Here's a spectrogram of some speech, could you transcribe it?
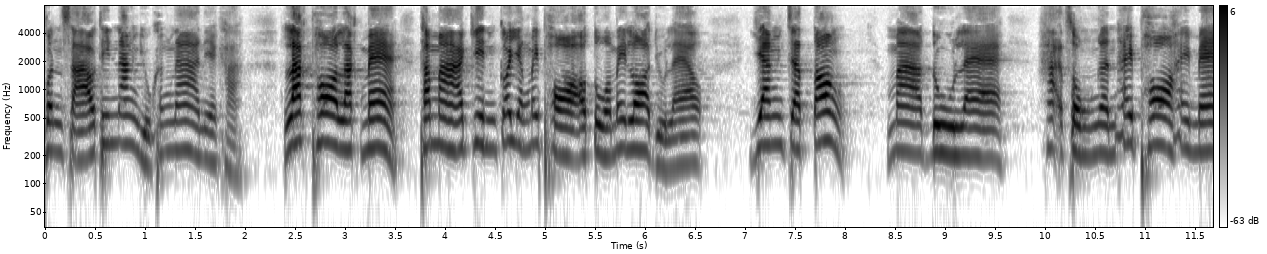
คนสาวที่นั่งอยู่ข้างหน้าเนี่ยค่ะ รักพ่อรักแม่ทำมาหากินก็ยังไม่พอเอาตัวไม่รอดอยู่แล้ว ยังจะต้อง มาดูแลส่งเงินให้พ่อให้แม่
